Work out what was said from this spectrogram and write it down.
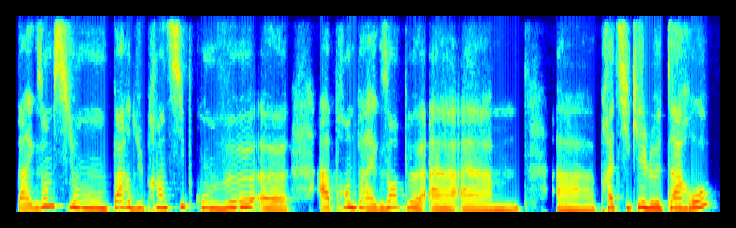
par exemple, si on part du principe qu'on veut euh, apprendre, par exemple, à, pratiquer le tarot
